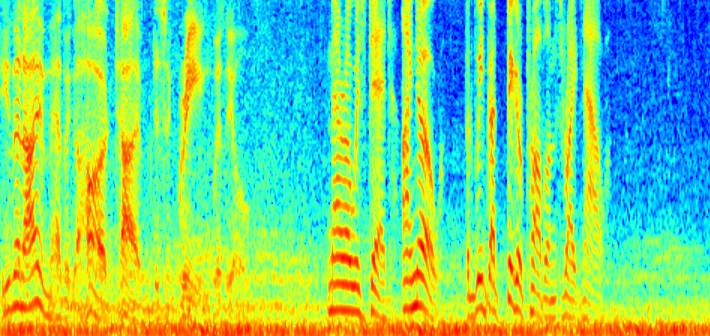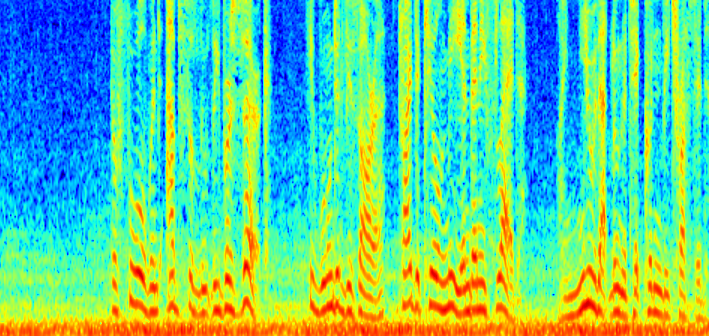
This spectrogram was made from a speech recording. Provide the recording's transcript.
even I'm having a hard time disagreeing with you. Marrow is dead, I know, but we've got bigger problems right now. The fool went absolutely berserk. He wounded Veezara, tried to kill me, and then he fled. I knew that lunatic couldn't be trusted.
